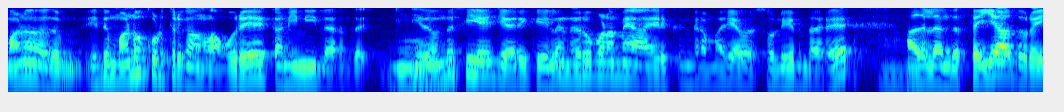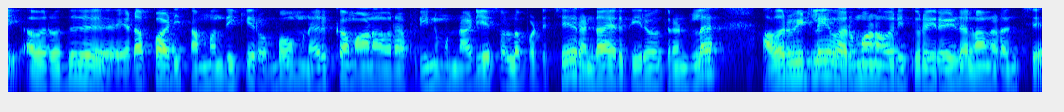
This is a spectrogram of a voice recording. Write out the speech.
மனு இது மனு கொடுத்துருக்காங்களாம். ஒரே கணினியில இருந்து இது வந்து சிஏஜி அறிக்கையில நிரூபணமே ஆயிருக்குங்கிற மாதிரி அவர் சொல்லியிருந்தாரு. அதுல அந்த செய்யாதுரை அவர் வந்து எடப்பாடி சம்பந்திக்கு ரொம்பவும் நெருக்கமானவர் அப்படின்னு முன்னாடியே சொல்லப்பட்டுச்சு. ரெண்டாயிரத்தி இருபத்தி ரெண்டுல அவர் வீட்லயும் வருமான வரித்துறை ரெய்டெல்லாம் நடந்துச்சு.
